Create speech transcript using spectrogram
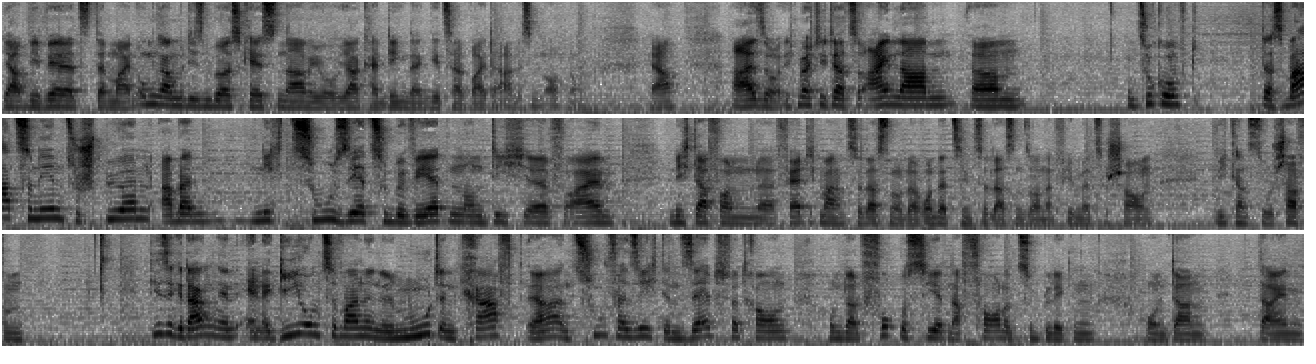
Ja, wie wäre jetzt mein Umgang mit diesem Worst-Case-Szenario? Ja, kein Ding, dann geht es halt weiter, alles in Ordnung. Ja, also, ich möchte dich dazu einladen, ähm, in Zukunft das wahrzunehmen, zu spüren, aber nicht zu sehr zu bewerten und dich äh, vor allem nicht davon äh, fertig machen zu lassen oder runterziehen zu lassen, sondern vielmehr zu schauen, wie kannst du es schaffen, diese Gedanken in Energie umzuwandeln, in Mut, in Kraft, ja, in Zuversicht, in Selbstvertrauen, um dann fokussiert nach vorne zu blicken und dann dein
